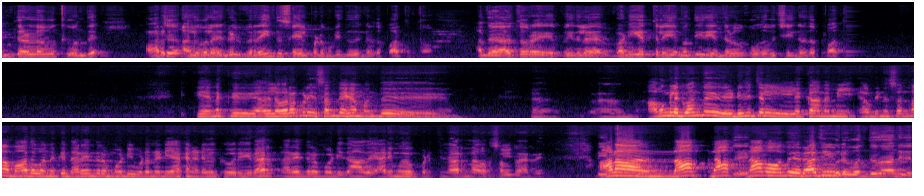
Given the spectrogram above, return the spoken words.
எந்த அளவுக்கு வந்து அரசு அலுவலகங்கள் விரைந்து செயல்பட முடிந்ததுங்கிறத பார்த்துருக்கோம். அந்த அது தவிர இதுல வணிகத்திலையும் வந்து இது எந்த அளவுக்கு உதவுச்சுங்கிறத பார்த்து எனக்கு அதுல வரக்கூடிய சந்தேகம் வந்து அவங்களுக்கு வந்து டிஜிட்டல் எக்கானமி அப்படின்னு சொன்னா மாதவனுக்கு நரேந்திர மோடி உடனடியாக நினைவுக்கு வருகிறார். நரேந்திர மோடி தான் அதை அறிமுகப்படுத்தினார்னு அவர் சொல்றாரு. ஆனா நாம் நாம் நாம வந்து ராஜீவ் வந்துதான் இது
